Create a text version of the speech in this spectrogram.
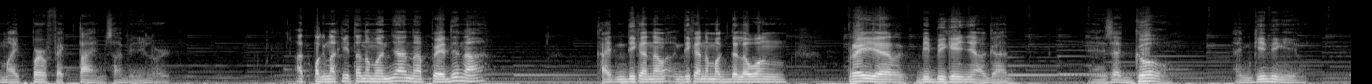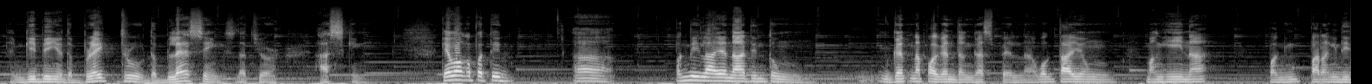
my perfect time, sabi ni Lord. At pag nakita naman niya na pwede na, kahit hindi ka na, hindi ka na magdalawang prayer, bibigay niya agad. And He said, Go. I'm giving you. I'm giving you the breakthrough, the blessings that you're asking. Kaya mga kapatid, uh, pag nilayan natin tong napagandang gospel na huwag tayong manghina pag parang hindi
